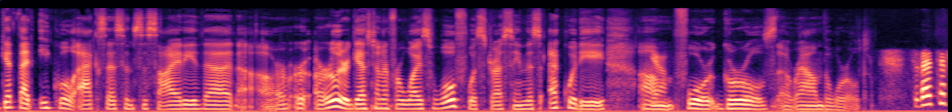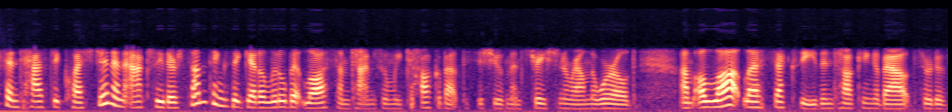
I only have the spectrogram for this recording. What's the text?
get that equal access in society that uh, our, our, earlier guest Jennifer Weiss Wolf was stressing this equity um, yeah. for girls around the world. So that's a fantastic question, and actually, there's some things that get a little bit lost sometimes when we talk about this issue of menstruation around the world. Um, a lot less sexy than talking about sort of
